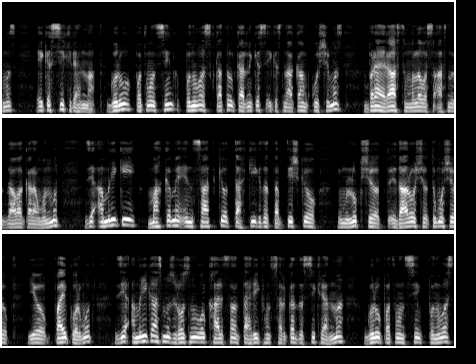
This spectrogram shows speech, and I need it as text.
مز اکس سکھ رہنما گرو پتونت سنگھ پنوہس قتل کرنے کس اکس ناکام کوشش مز براہ راست ملوث آسنک دعوی کران وونمت۔ زِ امریکی محکمہ انصاف کیو تحقیق تو تفتیش کیو لک ادارو تمو یہ پائی کورمت زِ امریکہ مز روزن وول خالستان تحریک ہند سرکرد سکھ رہنما گرو پتونت سنگھ پنوس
